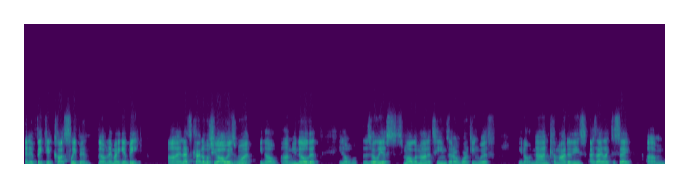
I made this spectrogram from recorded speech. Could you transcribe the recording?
And if they get caught sleeping, um, they might get beat. Uh, and that's kind of what you always want. You know, um, you know that, you know, there's only a small amount of teams that are working with, you know, non-commodities, as I like to say, um,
